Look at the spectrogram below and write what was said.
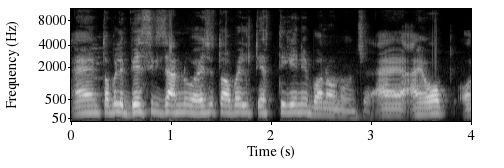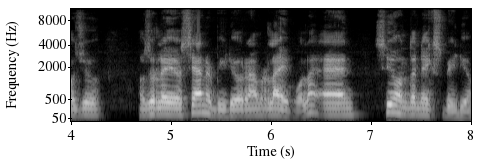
एन्ड तपाईँले बेसिक्स जान्नुभएपछि तपाईँले त्यत्तिकै नै बनाउनुहुन्छ। आई आई होप हजुर हजुरलाई यो सानो भिडियो राम्रो लागेको होला। And see on the next video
